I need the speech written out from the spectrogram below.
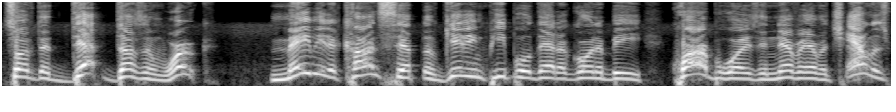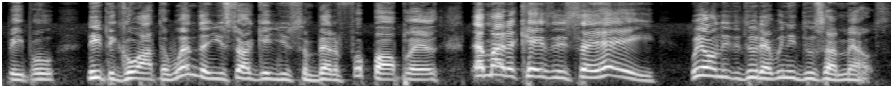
So if the depth doesn't work, maybe the concept of getting people that are going to be choir boys and never ever challenge people need to go out the window. and You start getting you some better football players that might occasionally say, "Hey, we don't need to do that. We need to do something else."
